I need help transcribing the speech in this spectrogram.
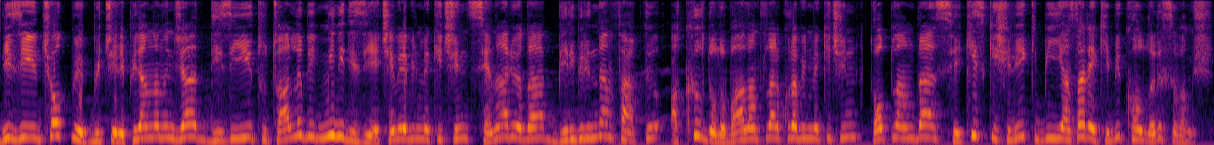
Dizi çok büyük bütçeli planlanınca diziyi tutarlı bir mini diziye çevirebilmek için senaryoda birbirinden farklı akıl dolu bağlantılar kurabilmek için toplamda 8 kişilik bir yazar ekibi kolları sıvamış.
